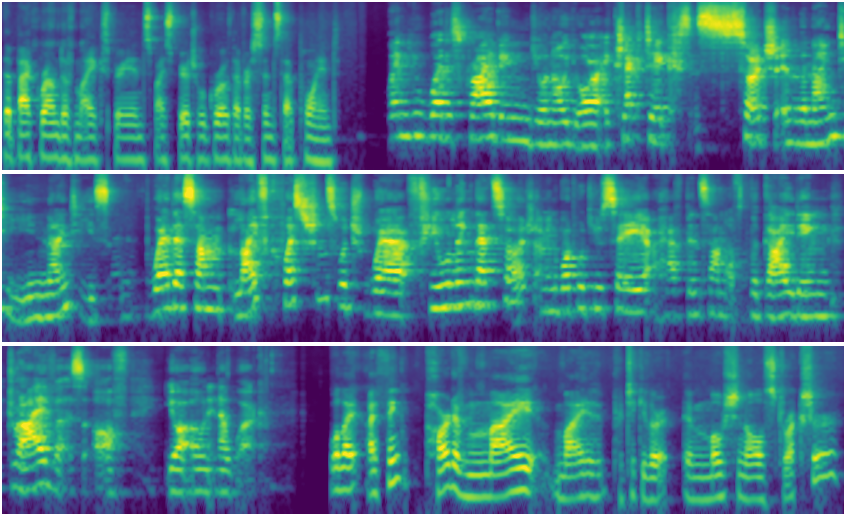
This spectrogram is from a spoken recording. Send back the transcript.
the background of my experience, my spiritual growth ever since that point when you were describing you know your eclectic search in the 1990s were there some life questions which were fueling that search? I mean what would you say have been some of the guiding drivers of your own inner work? Well i, I think part of my my particular emotional structure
